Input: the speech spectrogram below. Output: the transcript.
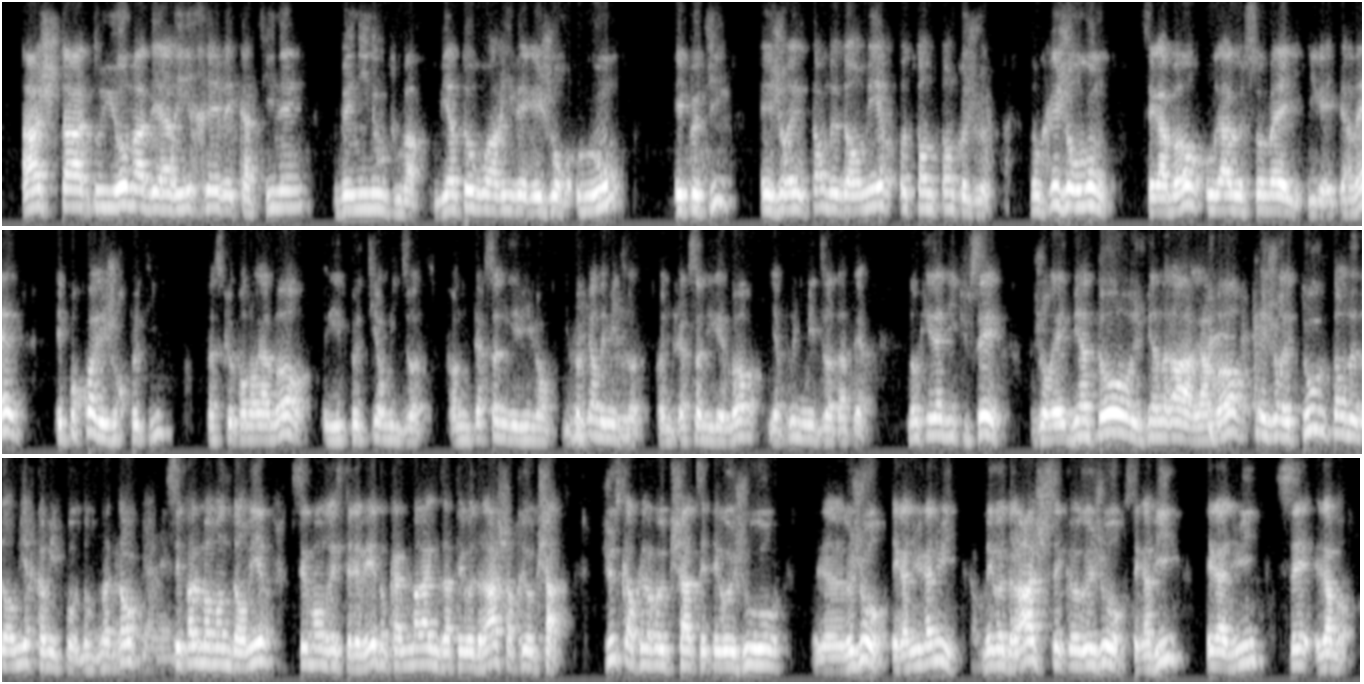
Bientôt vont arriver les jours longs et petits et j'aurai le temps de dormir autant de temps que je veux. Donc les jours longs, c'est la mort, où là le sommeil, il est éternel. Et pourquoi les jours petits? Parce que pendant la mort, il est petit en mitzvot. Quand une personne est vivante, il peut faire des mitzvot. Quand une personne il est mort, il n'y a plus de mitzvot à faire. Donc il a dit, tu sais, j'aurai bientôt, je viendrai à la mort et j'aurai tout le temps de dormir comme il faut. Donc maintenant, ce n'est pas le moment de dormir, c'est le moment de rester réveillé. Donc Almara, il nous a fait le drache après le kchat. Jusqu'après le kchat, c'était le jour, le jour et la nuit, la nuit. Mais le drach, c'est que le jour, c'est la vie, et la nuit, c'est la mort.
